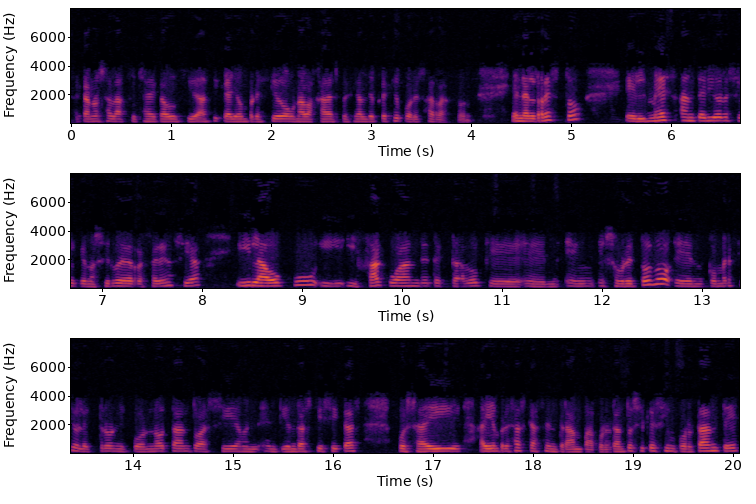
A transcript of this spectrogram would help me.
cercanos a la fecha de caducidad y que haya un precio una bajada especial de precio por esa razón. En el resto, el mes anterior es el que nos sirve de referencia y la OCU y, y FACU han detectado que sobre todo en comercio electrónico, no tanto así en, en, tiendas físicas, pues hay, hay empresas que hacen trampa. Por lo tanto, sí que es importante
